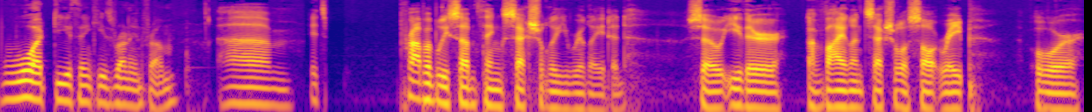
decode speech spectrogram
what do you think he's running from? Um, it's probably something sexually related. So either a violent sexual assault, rape, or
